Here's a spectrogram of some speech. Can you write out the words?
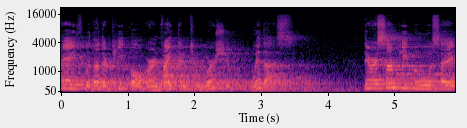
faith with other people or invite them to worship with us, there are some people who will say,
